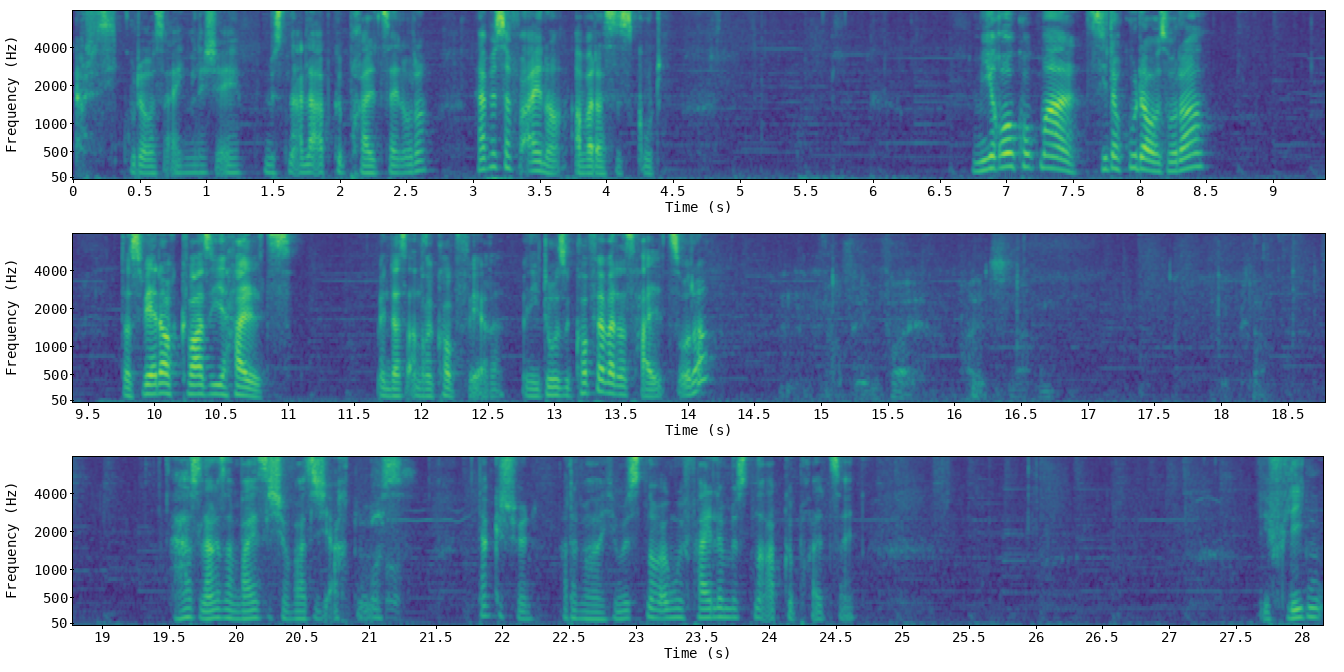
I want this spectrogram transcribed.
Aber das sieht gut aus eigentlich, ey. Müssten alle abgeprallt sein, oder? Ja, bis auf einer, aber das ist gut. Miro, guck mal. Sieht doch gut aus, oder? Das wäre doch quasi Hals. Wenn das andere Kopf wäre. Wenn die Dose Kopf wäre, wäre das Hals, oder? Auf jeden Fall. Hals, Nacken. Geht klar. Ja, so langsam weiß ich, auf was ich achten muss. Dankeschön. Warte mal, hier müssten noch irgendwie Pfeile müssten noch abgeprallt sein. Die fliegen,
